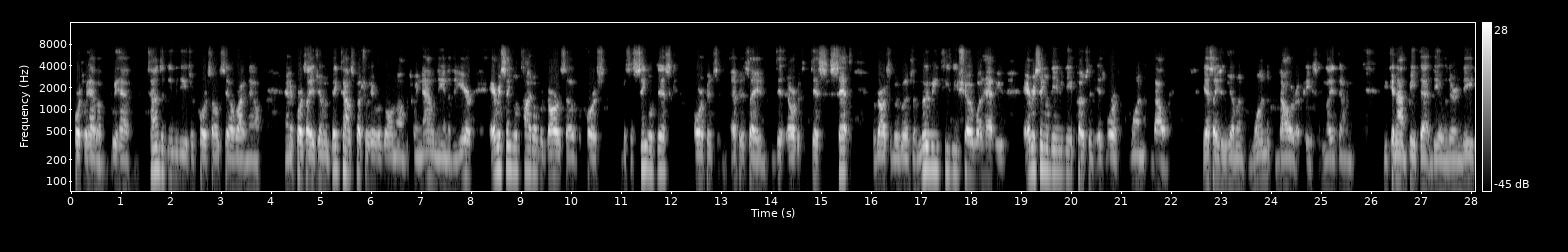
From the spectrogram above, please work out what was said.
Of course, we have a we have tons of DVDs, of course, on sale right now. And of course, ladies and gentlemen, big time special here we're going on between now and the end of the year. Every single title, regardless of, of course, if it's a single disc or if it's if it's a or if it's a disc set, regardless of whether it's a movie, TV show, what have you. Every single DVD posted is worth one dollar. Yes, ladies and gentlemen, one dollar a piece. And ladies and gentlemen, you cannot beat that deal in there indeed.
